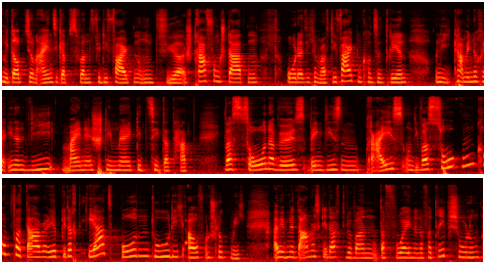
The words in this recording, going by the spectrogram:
mit der Option 1, ich glaube, das waren für die Falten und für Straffung starten oder dich einmal auf die Falten konzentrieren. Und ich kann mich noch erinnern, wie meine Stimme gezittert hat. Ich war so nervös wegen diesem Preis und ich war so unkomfortabel. Ich habe gedacht, Erdboden, tu dich auf und schluck mich. Aber ich habe mir damals gedacht, wir waren davor in einer Vertriebsschulung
